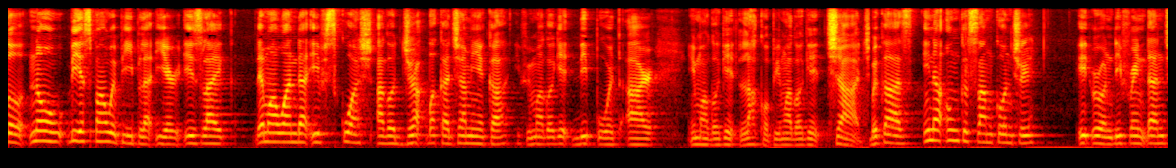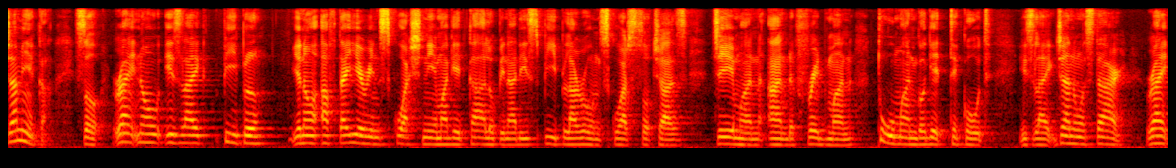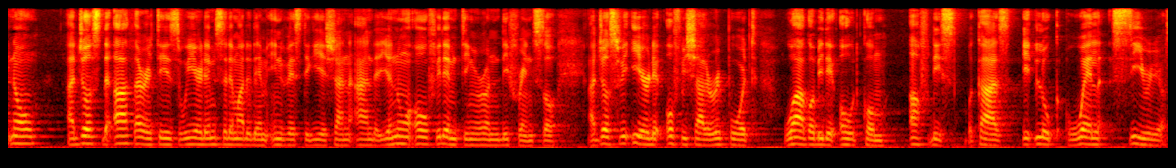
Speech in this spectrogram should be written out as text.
So now, based on what people are here, is like them I wonder if Squash I go drop back at Jamaica, if him I go get deport or him I go get locked up, him I go get charged. Because in a Uncle Sam country, it run different than Jamaica. So right now it's like people, you know, after hearing Squash name I get called up in a these people around Squash such as J-Man and Fredman, two man go get take out. It's like Jano Star. Right now, Uh, adjust the authorities where them say them a do them investigation and you know how for them thing run different so I just we hear the official report what go be the outcome of this because it look well serious.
